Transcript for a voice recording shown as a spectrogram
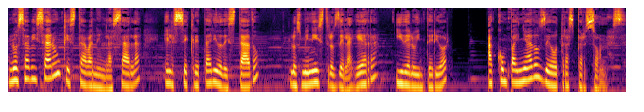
nos avisaron que estaban en la sala el secretario de Estado, los ministros de la Guerra y de lo Interior, acompañados de otras personas.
